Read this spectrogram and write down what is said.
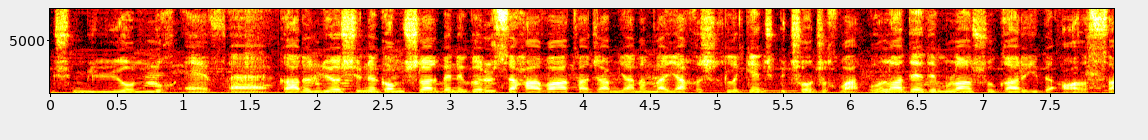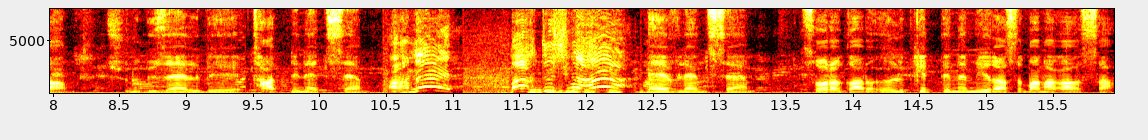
3 milyonluk ev. He. Kadın diyor şimdi komşular beni görürse hava atacağım yanımda yakışıklı genç bir çocuk var. Ula dedim ulan şu bir alsam. Şunu güzel bir tatmin etsem. Ahmet bak düşme ha. Evlensem. Sonra karı ölüp gittiğinde mirası bana kalsa.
